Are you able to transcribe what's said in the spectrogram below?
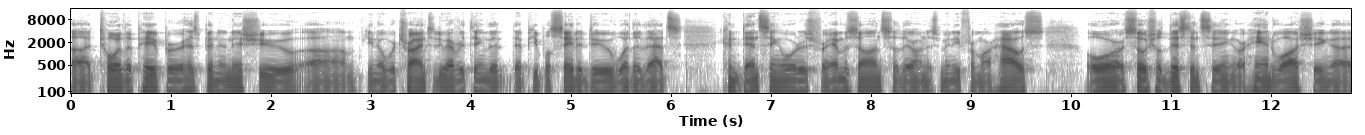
Uh, toilet paper has been an issue. Um, you know, we're trying to do everything that, that people say to do, whether that's condensing orders for Amazon so there aren't as many from our house, or social distancing or hand washing. Uh,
